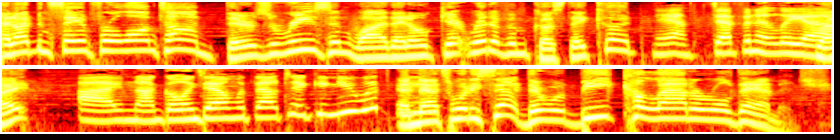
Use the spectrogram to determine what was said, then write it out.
and I've been saying for a long time, there's a reason why they don't get rid of him because they could, Yeah, definitely. Uh, right? I'm not going down without taking you with me. And that's what he said. There would be collateral damage.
